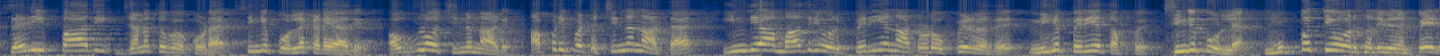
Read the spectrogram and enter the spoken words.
சரி பாதி ஜனத்தொகை கூட சிங்கப்பூர்ல கிடையாது. அவ்வளவு சின்ன நாடு. அப்படிப்பட்ட சின்ன நாட்டை இந்தியா மாதிரி ஒரு பெரிய நாடு நாட்டோட ஒப்பிடுறது மிகப்பெரிய தப்பு. சிங்கப்பூர்ல முப்பத்தி ஒரு சதவீதம் பேர்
